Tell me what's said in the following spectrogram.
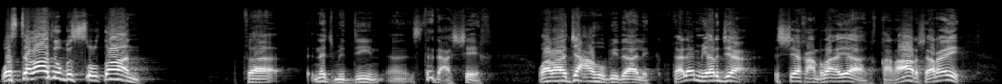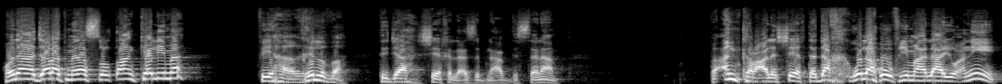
واستغاثوا بالسلطان. فنجم الدين استدعى الشيخ وراجعه بذلك. فلم يرجع الشيخ عن رأيه. قرار شرعي. هنا جرت من السلطان كلمة فيها غلظة تجاه الشيخ العز بن عبد السلام. فأنكر على الشيخ تدخله فيما لا يعنيه.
